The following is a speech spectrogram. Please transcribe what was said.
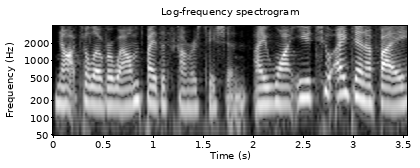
not feel overwhelmed by this conversation. I want you to identify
